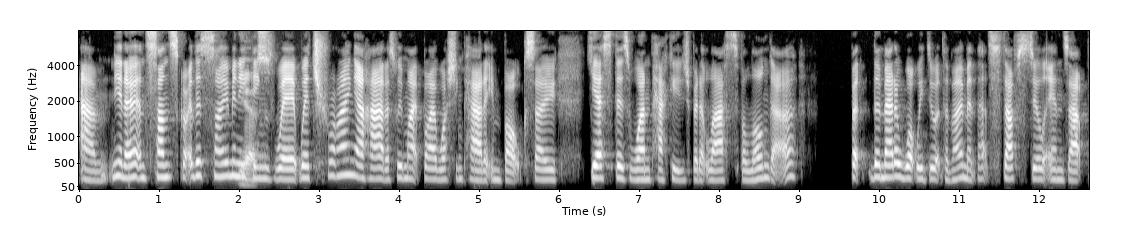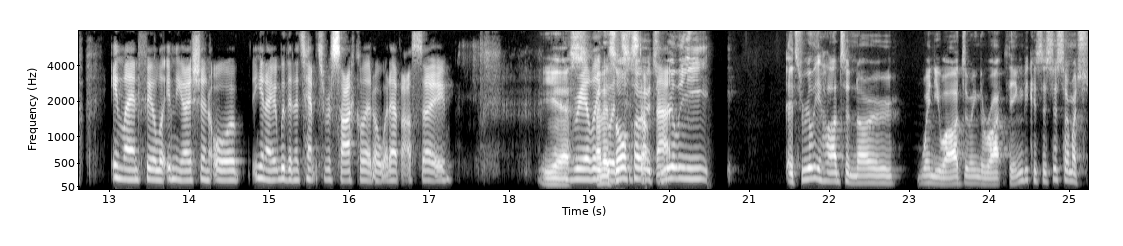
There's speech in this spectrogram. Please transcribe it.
Um, you know, and sunscreen. There's so many Yes. things where we're trying our hardest. We might buy washing powder in bulk. So yes, there's one package, but it lasts for longer. But no matter what we do at the moment, that stuff still ends up in landfill or in the ocean or, you know, with an attempt to recycle it or whatever. So Yes, Really and it's also it's that. really it's really hard to know when you are doing the right thing because there's just so much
